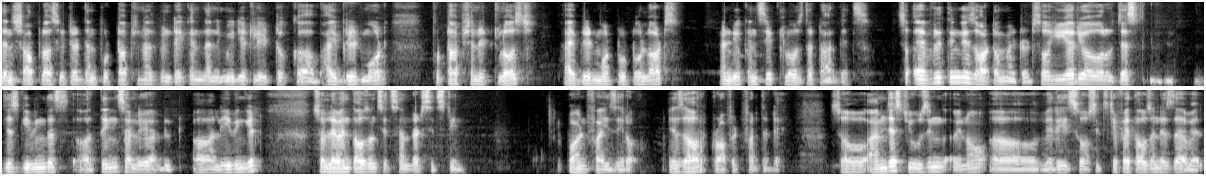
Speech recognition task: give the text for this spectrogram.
then stop loss hit then put option has been taken then immediately it took uh, hybrid mode. Put option it closed. Hybrid mode to two lots. And you can see close the targets. So everything is automated. So here you're just just giving this uh, things and you are uh, leaving it. So 11616.50 is our profit for the day. So i'm just using you know uh, very so 65000 is the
